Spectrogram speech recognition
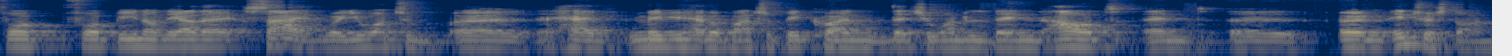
for for being on the other side where you want to uh, have maybe you have a bunch of Bitcoin that you want to lend out and uh, earn interest on,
